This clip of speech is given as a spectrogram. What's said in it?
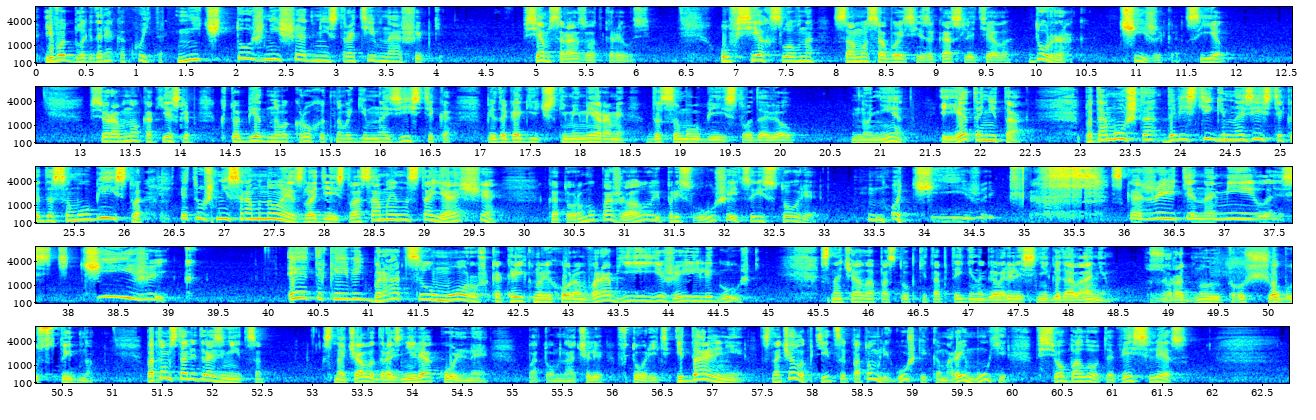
И вот благодаря какой-то ничтожнейшей административной ошибке всем сразу открылось. У всех словно само собой с языка слетело. Дурак, чижика съел. Все равно, как если б кто бедного крохотного гимназистика педагогическими мерами до самоубийства довел. Но нет, и это не так. Потому что довести гимназистика до самоубийства – это уж не срамное злодейство, а самое настоящее, которому, пожалуй, прислушается история. Но Чижик, скажите на милость, Чижик – «Этакая ведь, братцы, уморушка!» — крикнули хором воробьи, ежи и лягушки. Сначала о поступке Топтыгина говорили с негодованием. «За родную трущобу стыдно!» Потом стали дразниться. Сначала дразнили окольные, потом начали вторить и дальние. Сначала птицы, потом лягушки, комары, мухи. Все болото, весь лес –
